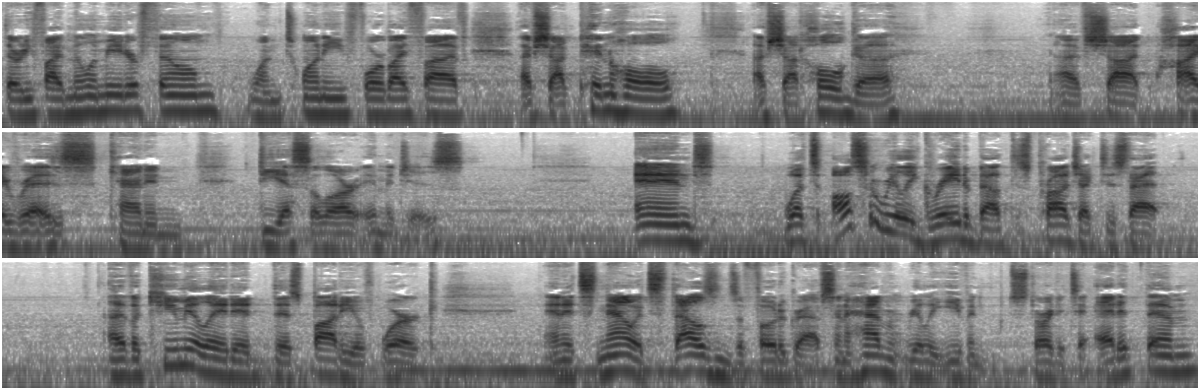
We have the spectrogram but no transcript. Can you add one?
35 millimeter film, 120, 4x5. I've shot pinhole, I've shot Holga, I've shot high res Canon DSLR images. And What's also really great about this project is that I've accumulated this body of work and it's now it's thousands of photographs and I haven't really even started to edit them.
